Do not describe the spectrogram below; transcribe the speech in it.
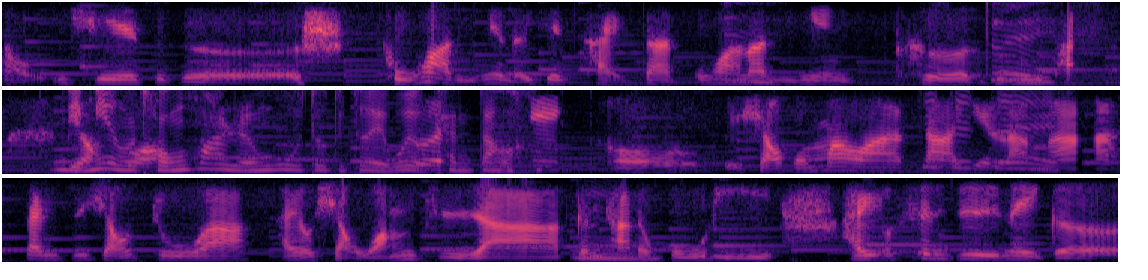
找一些这个图画里面的一些彩蛋，哇，那里面可精彩了。里面有童话人物，对不对？我有看到。哦，小红帽啊，大野狼啊，三只小猪啊，还有小王子啊，跟他的狐狸，还有甚至那个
